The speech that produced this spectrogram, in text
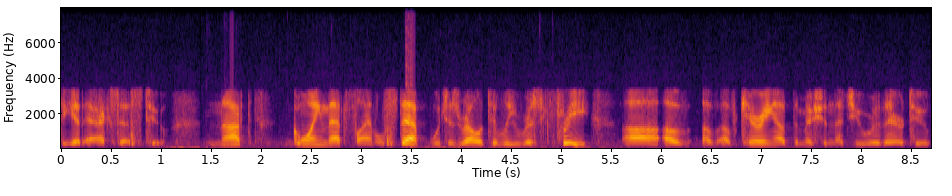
to get access to, not going that final step, which is relatively risk free, uh, of, of of carrying out the mission that you were there to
